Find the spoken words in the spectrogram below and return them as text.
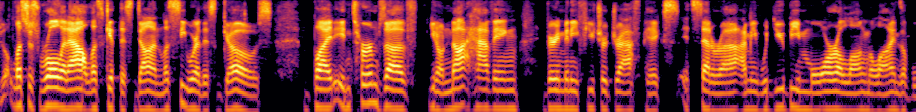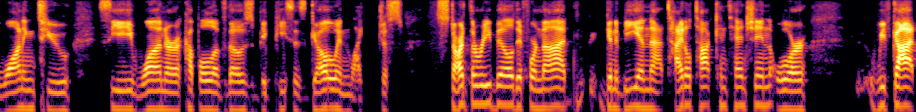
let's just roll it out. Let's get this done. Let's see where this goes. But in terms of, you know, not having very many future draft picks, etc I mean, would you be more along the lines of wanting to see one or a couple of those big pieces go and like just start the rebuild if we're not going to be in that title talk contention or we've got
